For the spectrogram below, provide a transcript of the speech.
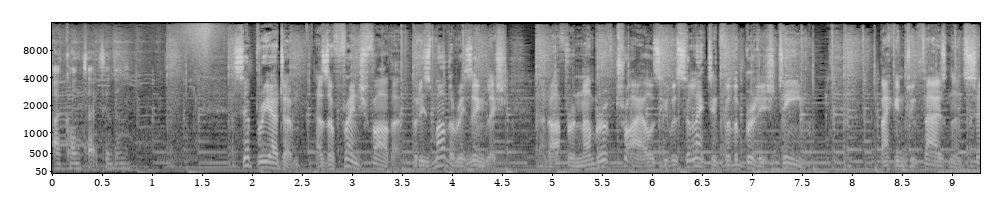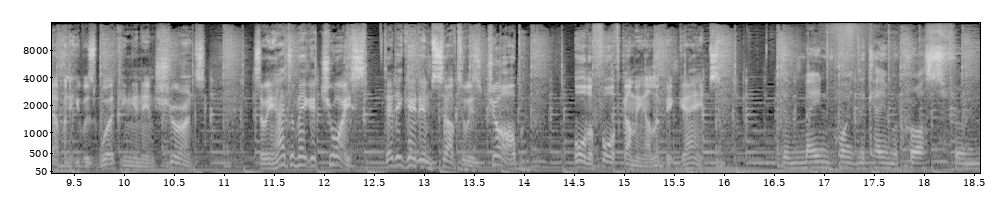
I contacted them. Seb Prieto has a French father, but his mother is English, and after a number of trials, he was selected for the British team. Back in 2007, he was working in insurance, so he had to make a choice dedicate himself to his job or the forthcoming Olympic Games. The main point that came across from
